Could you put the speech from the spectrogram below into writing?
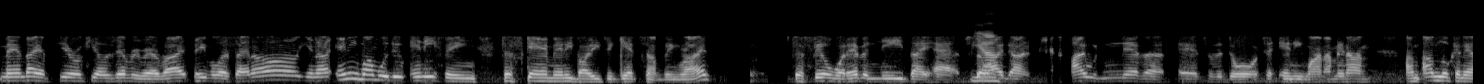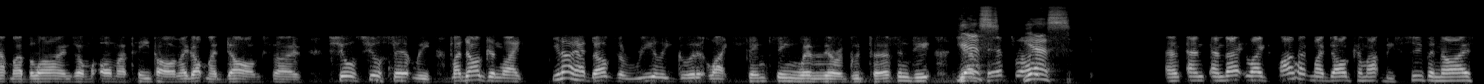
man, they have serial killers everywhere, right? People are saying, oh, you know, anyone will do anything to scam anybody to get something, right? To fill whatever need they have. So Yeah. I don't. I would never answer the door to anyone. I mean, I'm I'm, I'm looking out my blinds on, on my peephole, and I got my dog, so she'll she'll certainly. My dog can like. You know how dogs are really good at like sensing whether they're a good person. Do you, do Yes. pets, right? Yes. And and and that like I'll have my dog come up and be super nice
